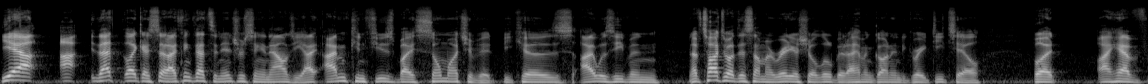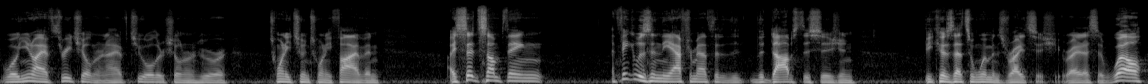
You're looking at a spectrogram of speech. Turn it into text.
Yeah, I, that like I said, I think that's an interesting analogy. I, I'm confused by so much of it because I was even. And I've talked about this on my radio show a little bit. I haven't gone into great detail, but I have. Well, you know, I have three children. I have two older children who are 22 and 25, and I said something. I think it was in the aftermath of the, the Dobbs decision because that's a women's rights issue, right? I said, well,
